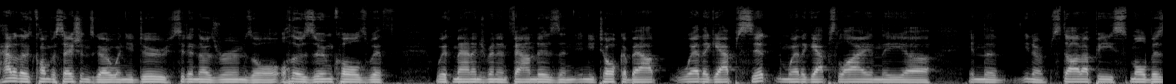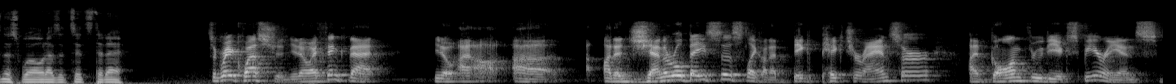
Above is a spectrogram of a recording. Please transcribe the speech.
how do those conversations go when you do sit in those rooms or, or those Zoom calls with with management and founders, and, and you talk about where the gaps sit and where the gaps lie in the uh, in the you know startup-y small business world as it sits today? It's a great question. You know, I think that you know, uh, on a general basis, like on a big picture answer, I've gone through the experience,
